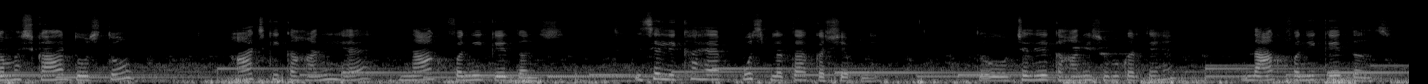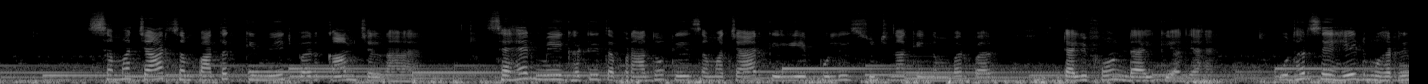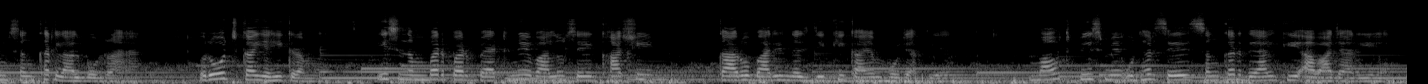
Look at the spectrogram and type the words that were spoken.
नमस्कार दोस्तों, आज की कहानी है नागफनी के दंश। इसे लिखा है पुष्पलता कश्यप ने। तो चलिए कहानी शुरू करते हैं। नागफनी के दंश। समाचार संपादक की मेज पर काम चल रहा है। शहर में घटित अपराधों के समाचार के लिए पुलिस सूचना के नंबर पर टेलीफोन डायल किया गया है। उधर से हेड मुहर्रिम शंकर लाल बोल रहा है। रोज का यही क्रम है। इस नंबर पर बैठने वालों से खासी कारोबारी नज़दीकी कायम हो जाती है। माउथ पीस में उधर से शंकर दयाल की आवाज़ आ रही है।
